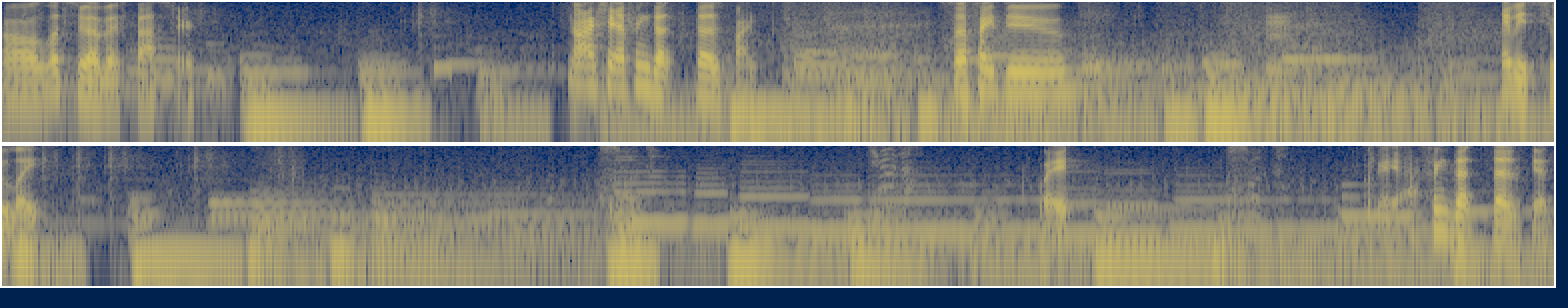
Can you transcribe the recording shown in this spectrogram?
Uh, let's do a bit faster. No, actually, I think that that is fine. So if I do... Hmm. Maybe it's too late. Wait. Okay, I think that that is good.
